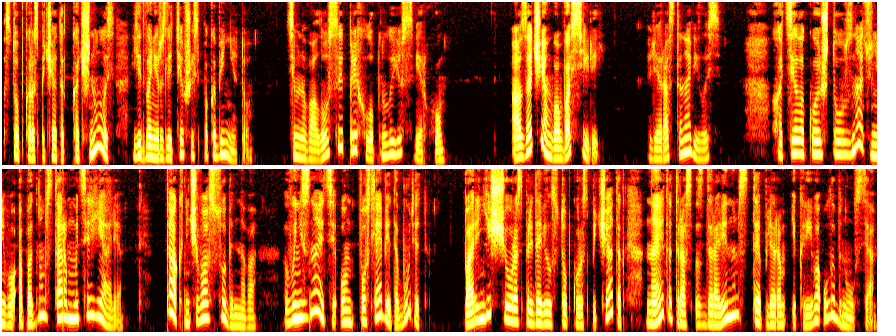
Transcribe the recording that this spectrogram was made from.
Стопка распечаток качнулась, едва не разлетевшись по кабинету. Темноволосый прихлопнул ее сверху. «А зачем вам Василий?» Лера остановилась. Хотела кое-что узнать у него об одном старом материале. Так, ничего особенного. Вы не знаете, он после обеда будет?» Парень еще раз придавил стопку распечаток, на этот раз здоровенным степлером, и криво улыбнулся.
